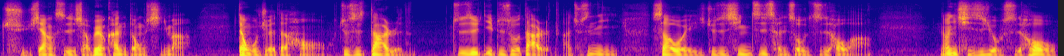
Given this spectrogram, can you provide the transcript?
取向是小朋友看的东西嘛，但我觉得哈，就是大人。就是也不是说大人啊，就是你稍微就是心智成熟之后啊，然后你其实有时候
